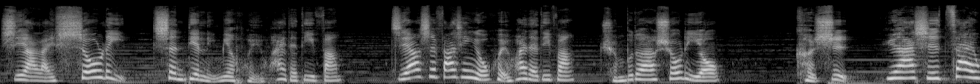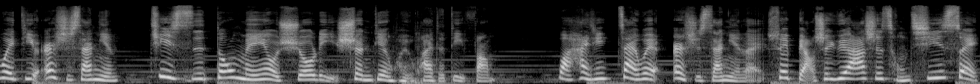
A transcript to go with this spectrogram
是要来修理圣殿里面毁坏的地方。只要是发现有毁坏的地方，全部都要修理哦。可是约阿施在位第二十三年，祭司都没有修理圣殿毁坏的地方。哇，他已经在位二十三年了，所以表示约阿施从七岁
